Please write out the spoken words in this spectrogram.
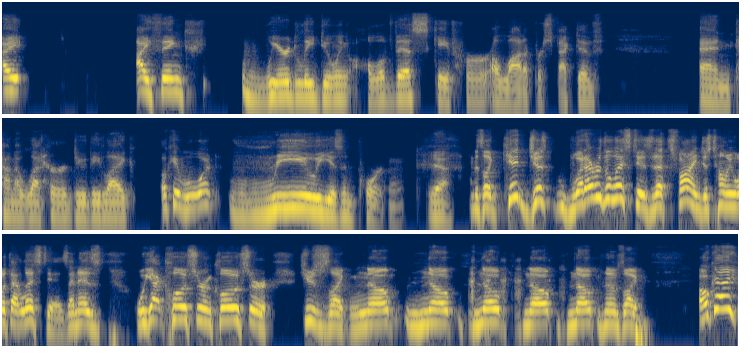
I I think weirdly doing all of this gave her a lot of perspective and kind of let her do the like, okay, well, what really is important? Yeah. And it's like, kid, just whatever the list is, that's fine. Just tell me what that list is. And as we got closer and closer, she was just like, nope, nope, nope, nope, nope. And I was like, okay,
